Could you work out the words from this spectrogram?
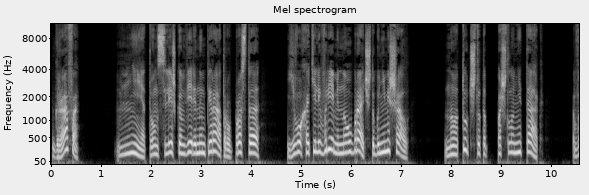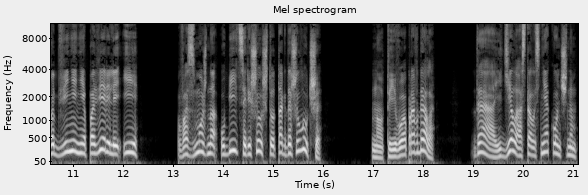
Графа? Нет, он слишком верен императору, просто его хотели временно убрать, чтобы не мешал. Но тут что-то пошло не так. В обвинение поверили и... Возможно, убийца решил, что так даже лучше. Но ты его оправдала. Да, и дело осталось неоконченным.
